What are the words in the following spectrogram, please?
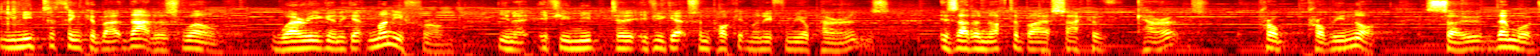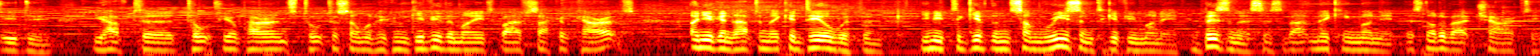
you need to think about that as well. Where are you going to get money from? You know, if you need to, if you get some pocket money from your parents, is that enough to buy a sack of carrots? Pro probably not. So then what do you do? You have to talk to your parents, talk to someone who can give you the money to buy a sack of carrots, and you're going to have to make a deal with them. You need to give them some reason to give you money. Business is about making money, it's not about charity.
